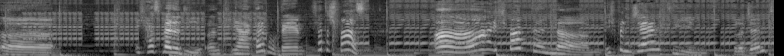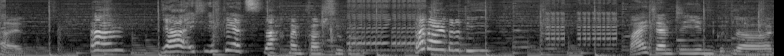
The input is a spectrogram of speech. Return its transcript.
Äh, ich heiße Melody und ja, kein Problem. Ich hatte Spaß. Ah, ich mag deinen Namen. Ich bin Jantine. Oder Gentile. Ähm, ja, ich, ich gehe jetzt nach meinem Crush suchen. Bye bye, Melody. Bye, Jantine. Good luck.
